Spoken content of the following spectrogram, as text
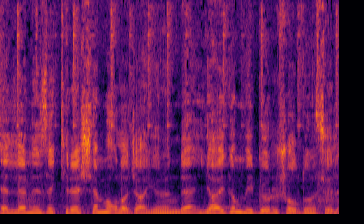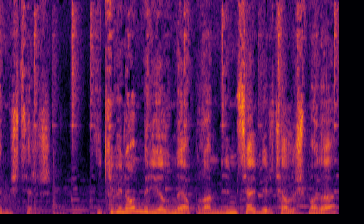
ellerinize kireçlenme olacağı yönünde yaygın bir görüş olduğunu söylemiştir. 2011 yılında yapılan bilimsel bir çalışmada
